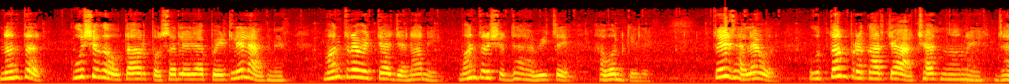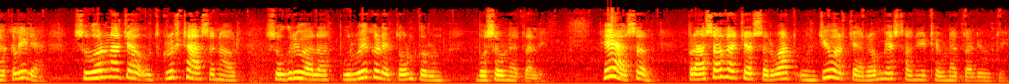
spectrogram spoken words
नंतर कुश गवतावर पसरलेल्या पेटलेल्या आग्नेत मंत्रविद्या जनाने मंत्रशुद्ध हवीचे हवन केले. ते झाल्यावर उत्तम प्रकारच्या आच्छादनाने झाकलेल्या सुवर्णाच्या उत्कृष्ट आसनावर सुग्रीवाला पूर्वेकडे तोंड करून बसवण्यात आले. हे आसन प्रासादाच्या सर्वात उंचीवरच्या रम्यस्थानी ठेवण्यात आले होते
